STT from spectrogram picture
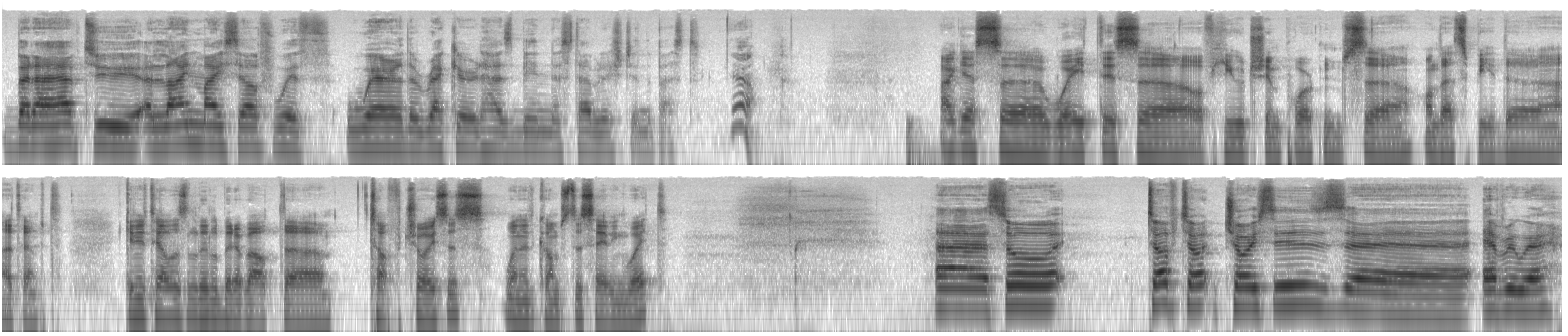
but I have to align myself with where the record has been established in the past. Yeah. I guess uh, weight is uh, of huge importance uh, on that speed uh, attempt. Can you tell us a little bit about the tough choices when it comes to saving weight? Uh, so, tough cho- choices uh, everywhere.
